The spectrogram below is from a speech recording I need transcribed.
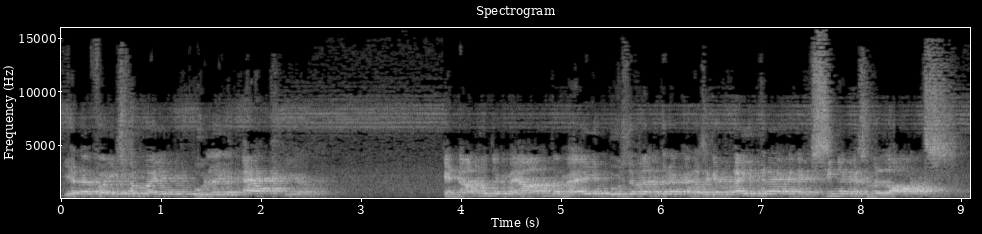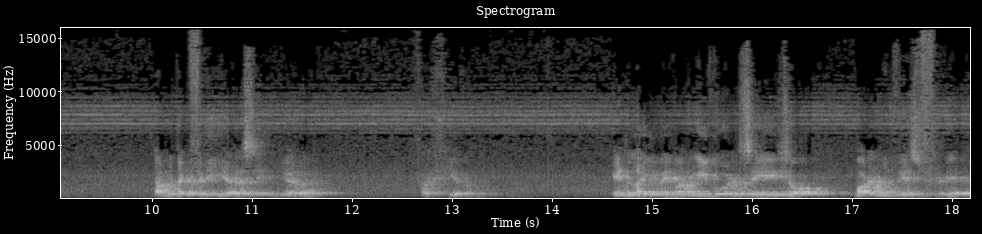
Here, wys vir my hoe lyk ek, Here? En dan moet ek my hand in my eie boesem indruk en as ek dit uittrek en ek sien ek is melaats, dan moet ek vir die Here sê, Here, vergewing. En lei my want u woord sê hierso, maar dit moet wees vrede.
